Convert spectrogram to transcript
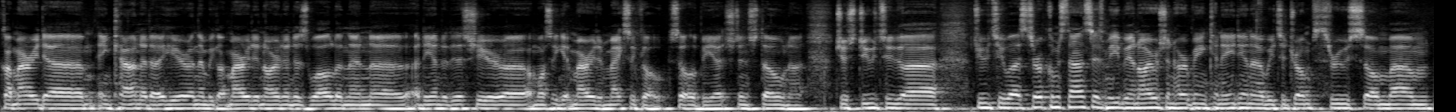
got married uh, in Canada here, and then we got married in Ireland as well. And then uh, at the end of this year, uh, I'm also getting married in Mexico. So it'll be etched in stone, uh, just due to due to circumstances. Me being Irish and her being Canadian, we to jump through some. Um,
